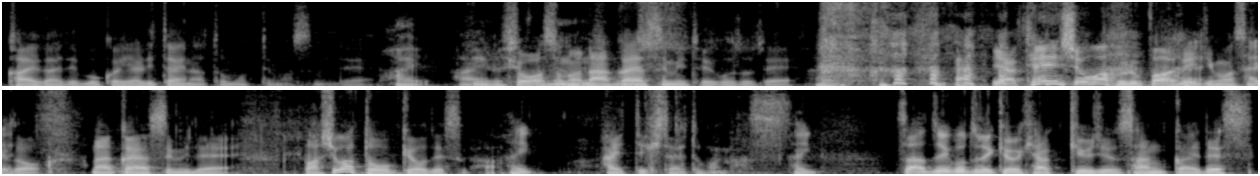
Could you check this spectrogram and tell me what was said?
海外で僕はやりたいなと思ってますんで、はい、はい、今日はその中休みということで、い、やテンションはフルパワーでいきますけど、中休みで。場所は東京ですが、はい。入っていきたいと思います、はいさあということで今日193回です。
